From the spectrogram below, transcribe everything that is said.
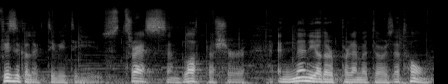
physical activity, stress and blood pressure, and many other parameters at home.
